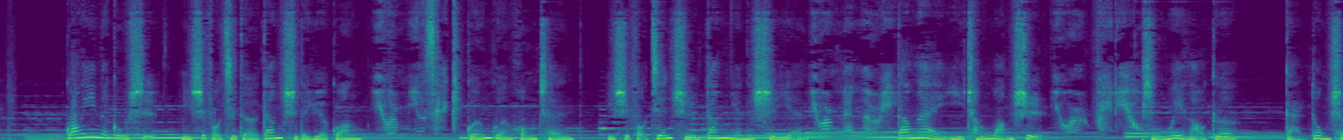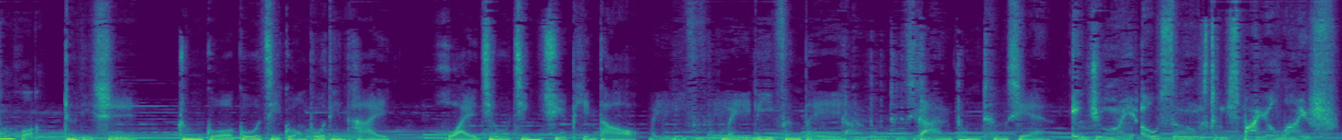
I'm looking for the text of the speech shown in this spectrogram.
光阴的故事，你是否记得当时的月光？Your music，滚滚红尘，你是否坚持当年的誓言？Your memory，当爱已成往事？Your radio，品味老歌，感动生活。这里是中国国际广播电台。怀旧金曲频道，美丽分贝，美丽分贝，感动呈现，感动呈现。Enjoy old songs to inspire your life.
